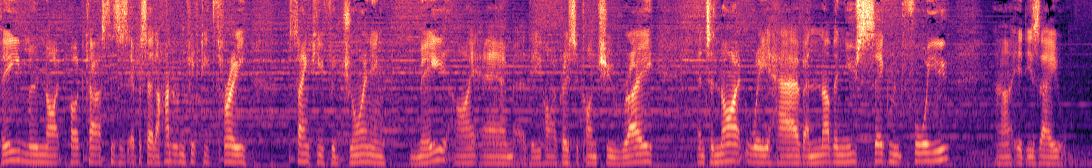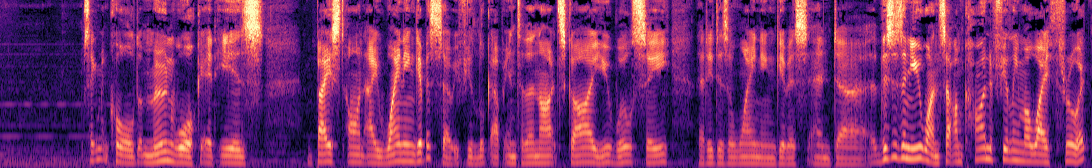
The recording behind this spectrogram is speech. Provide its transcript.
the Moon Knight podcast. This is episode 153. Thank you for joining me. I am the High Priest of Khonshu Ray, and tonight we have another new segment for you. Uh, it is a segment called Moonwalk. It is based on a waning gibbous. So if you look up into the night sky, you will see that it is a waning gibbous. And uh, this is a new one, so I'm kind of feeling my way through it.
